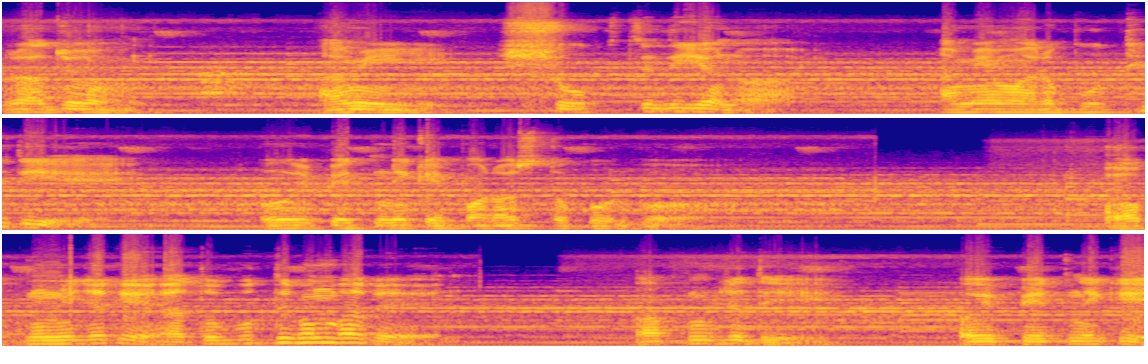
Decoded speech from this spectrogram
রাজন, আমি শক্তি দিয়ে নয়, আমি আমার বুদ্ধি দিয়ে ওই পেতনিকে পরাস্ত করব। আপনি নিজেকে এত বুদ্ধিমান ভাবেন? আপনি যদি ওই পেতনিকে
